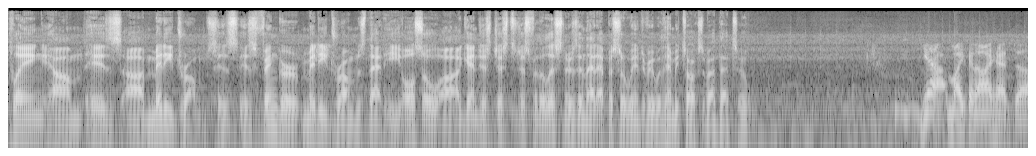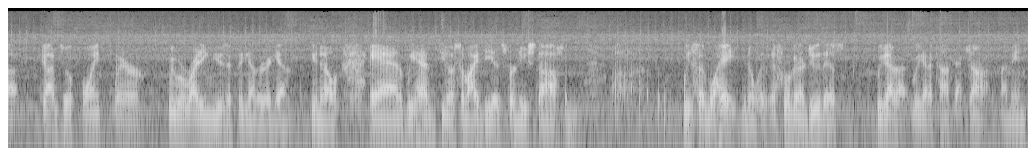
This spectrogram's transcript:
playing um, his uh, MIDI drums, his his finger MIDI drums. That he also, uh, again, just just just for the listeners, in that episode we interviewed with him, he talks about that too yeah, Mike and I had uh, gotten to a point where we were writing music together again, you know, and we had, you know, some ideas for new stuff. And uh, we said, well, hey, you know, if we're going to do this, we gotta we gotta contact John. I mean,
